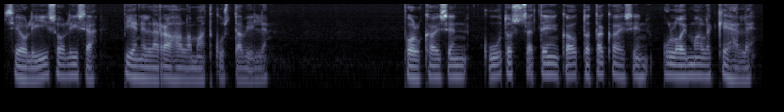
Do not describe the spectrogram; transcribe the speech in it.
Se oli iso lisä pienellä rahalla matkustaville. Polkaisen kuutossäteen kautta takaisin uloimmalle kehälle –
